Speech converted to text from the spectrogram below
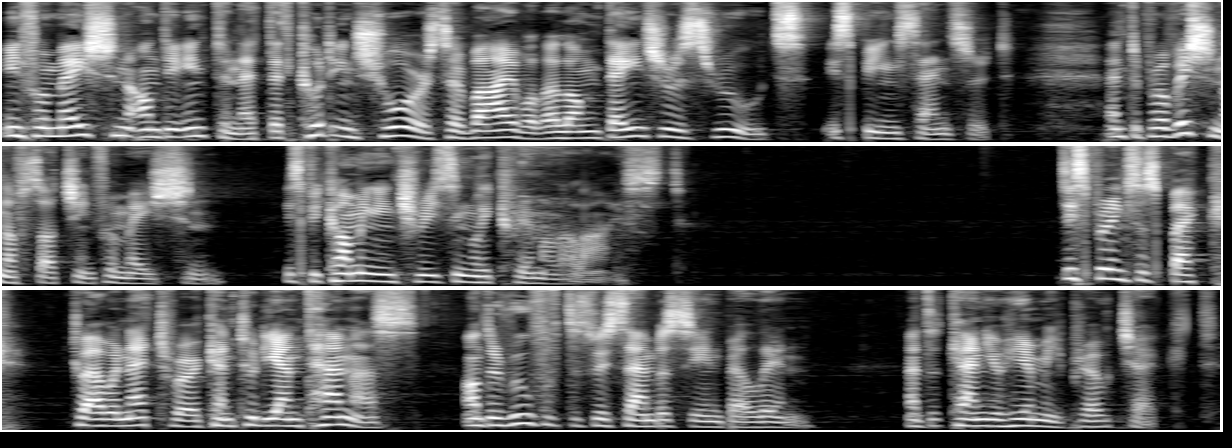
Information on the internet that could ensure survival along dangerous routes is being censored, and the provision of such information is becoming increasingly criminalized. This brings us back to our network and to the antennas on the roof of the Swiss Embassy in Berlin and the Can You Hear Me project.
